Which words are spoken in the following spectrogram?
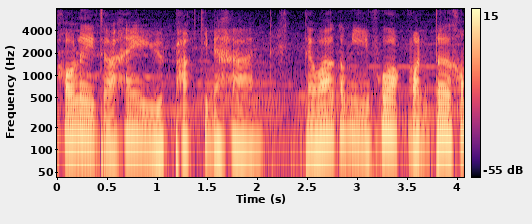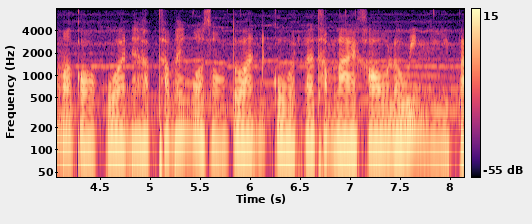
เขาเลยจะให้หยุดพักกินอาหาร แต่ว่าก็มีพวกมอนเตอร์เข้ามาก่อกวนนะครับทำให้งัวสองตัวนั้นโกรธและทำลายเขาแล้ววิ่งหนีไป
